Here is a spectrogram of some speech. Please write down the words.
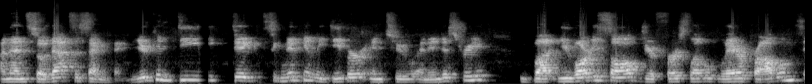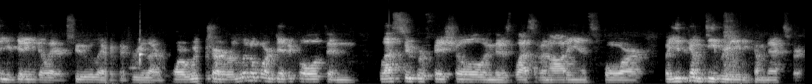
And then so that's the second thing. You can de- dig significantly deeper into an industry but you've already solved your first level layer problems and you're getting to layer two, layer three, layer four, which are a little more difficult and less superficial and there's less of an audience for, but you become deeper and you become an expert.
